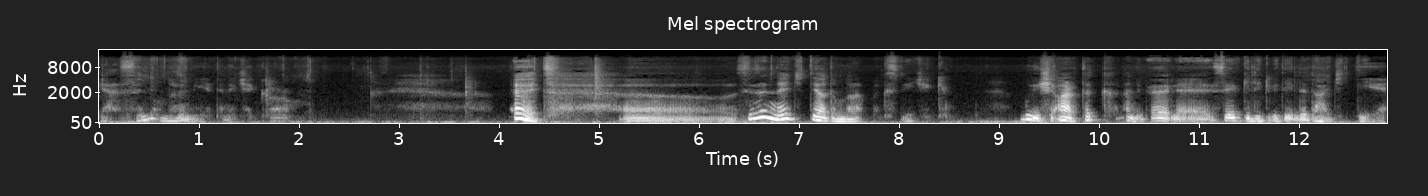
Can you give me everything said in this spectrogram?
gelsin. Onların niyetini çekiyorum. Evet. sizinle ciddi adımlar atmak isteyecek. Bu işi artık hani böyle sevgili gibi değil de daha ciddiye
